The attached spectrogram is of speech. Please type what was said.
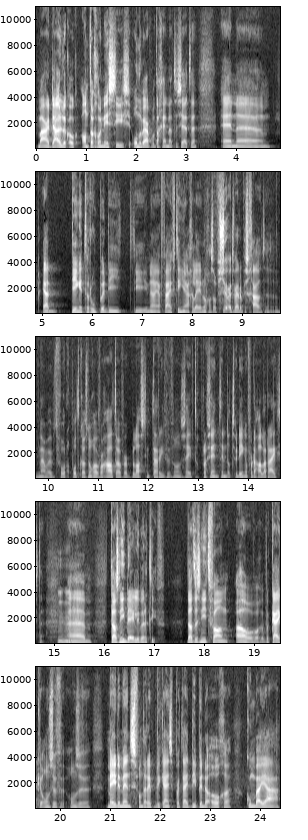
maar duidelijk ook antagonistisch onderwerpen op de agenda te zetten. En uh, ja, dingen te roepen die, die nou ja, 15 jaar geleden nog als absurd werden beschouwd. nou, we hebben het vorige podcast nog over gehad, over belastingtarieven van 70% en dat soort dingen voor de allerrijkste. Mm -hmm. um, dat is niet deliberatief. Dat is niet van, oh, we, we, kijken onze, onze medemens van de Republikeinse Partij diep in de ogen, kumbaya,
